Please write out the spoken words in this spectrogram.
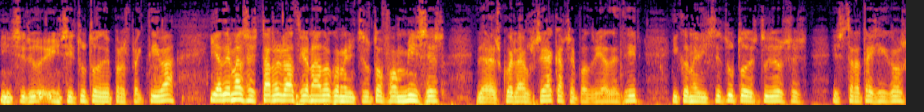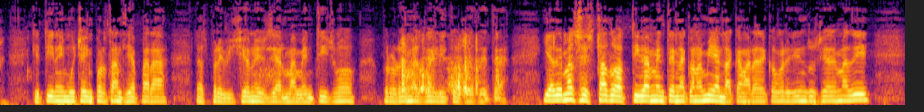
institu- instituto de prospectiva, y además está relacionado con el Instituto von Mises, de la Escuela Austriaca, se podría decir, y con el Instituto de Estudios Es- Estratégicos, que tiene mucha importancia para las previsiones de armamentismo, problemas bélicos, etcétera. Y además he estado activamente en la economía en la Cámara de Comercio e Industria de Madrid,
